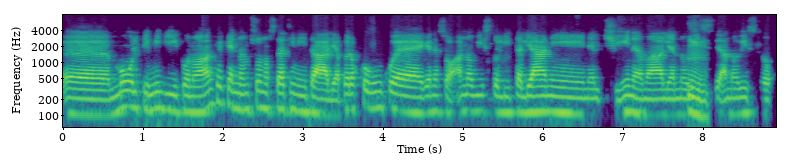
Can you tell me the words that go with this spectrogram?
eh, molti mi dicono anche che non sono stati in Italia, però comunque, che ne so, hanno visto gli italiani nel cinema, li hanno mm. visti, hanno visto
